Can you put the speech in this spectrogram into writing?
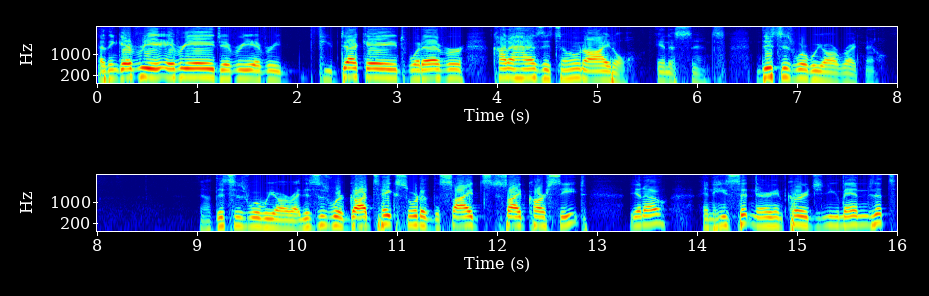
I think every every age, every every few decades, whatever, kind of has its own idol in a sense. This is where we are right now. Now this is where we are right. This is where God takes sort of the side sidecar seat, you know, and he's sitting there encouraging you, man. That's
